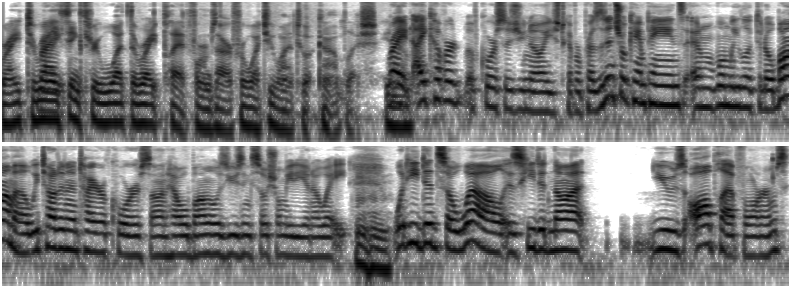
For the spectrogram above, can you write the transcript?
Right. To really Right. think through what the right platforms are for what you want to accomplish. Right. know? I covered, of course, as you know, I used to cover presidential campaigns. And when we looked at Obama, we taught an entire course on how Obama was using social media in 8 Mm-hmm. What he did so well is he did not use all platforms.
